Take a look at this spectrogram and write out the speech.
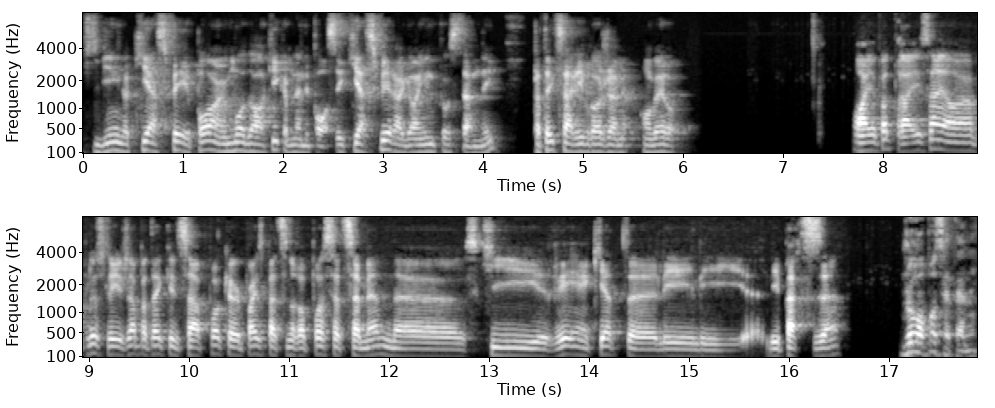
je dis bien qui aspire, pas un mois de hockey comme l'année passée, qui aspire à gagner une Coupe cette année. Peut-être que ça arrivera jamais. On verra. Oui, il n'y a pas de presse. Hein. En plus, les gens, peut-être qu'ils ne savent pas que Price ne patinera pas cette semaine, euh, ce qui réinquiète euh, les, les, euh, les, partisans. Il ne jouera pas cette année.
